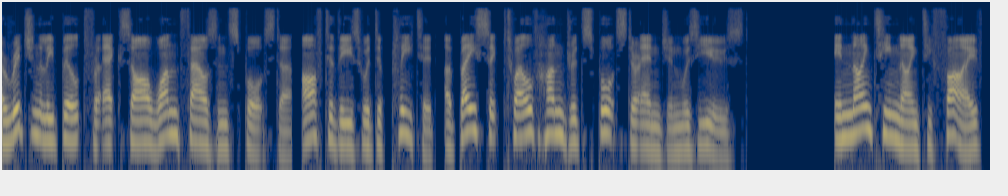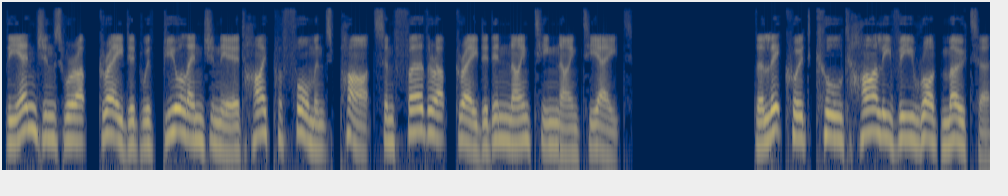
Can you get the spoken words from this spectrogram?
originally built for XR1000 Sportster. After these were depleted, a basic 1200 Sportster engine was used. In 1995, the engines were upgraded with Buell-engineered high-performance parts and further upgraded in 1998. The liquid-cooled Harley V-Rod motor,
